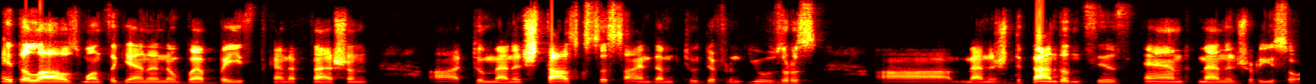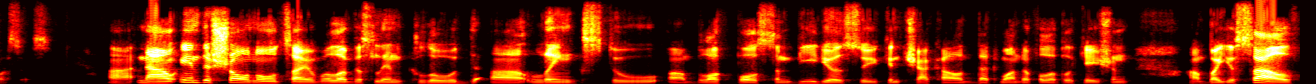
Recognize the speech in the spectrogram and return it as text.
it allows, once again, in a web-based kind of fashion, uh, to manage tasks, assign them to different users, uh, manage dependencies, and manage resources. Uh, now, in the show notes, I will obviously include uh, links to uh, blog posts and videos so you can check out that wonderful application uh, by yourself.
